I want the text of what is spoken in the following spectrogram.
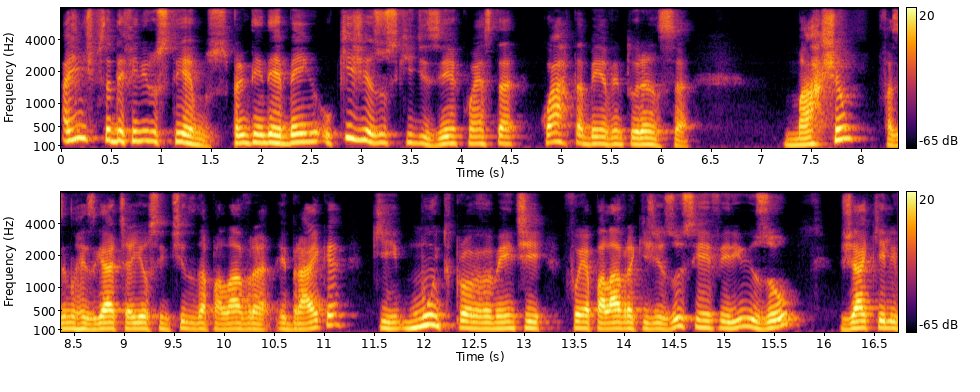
A gente precisa definir os termos para entender bem o que Jesus quis dizer com esta quarta bem-aventurança. Marcham, fazendo um resgate aí ao sentido da palavra hebraica, que muito provavelmente foi a palavra que Jesus se referiu e usou, já que ele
